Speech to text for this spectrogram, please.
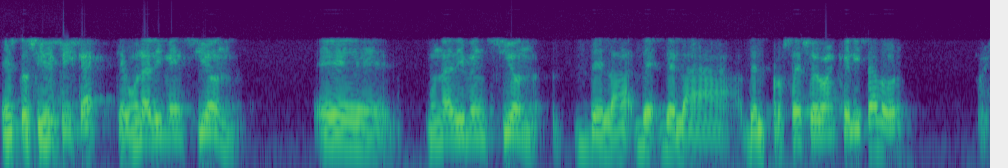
Esto significa que una dimensión eh, una dimensión de la, de, la, del proceso evangelizador, pues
